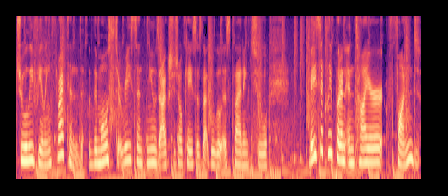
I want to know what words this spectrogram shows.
truly feeling threatened. The most recent news actually showcases that Google is planning to basically put an entire fund,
